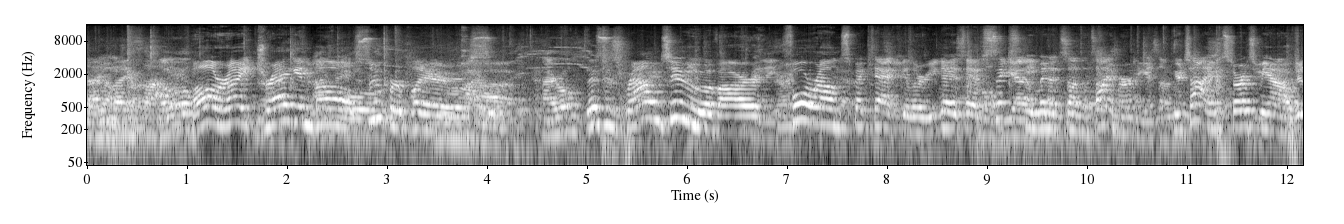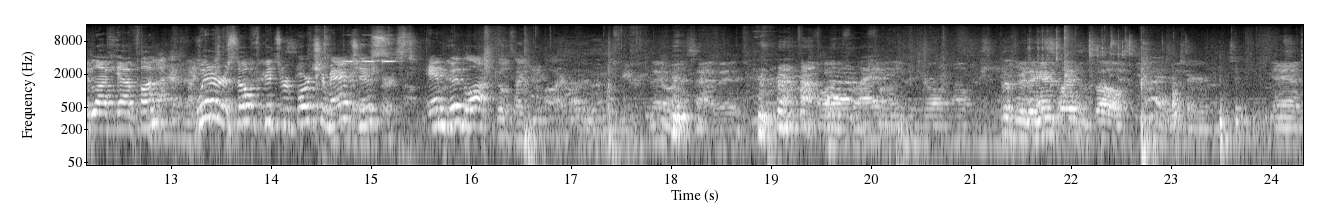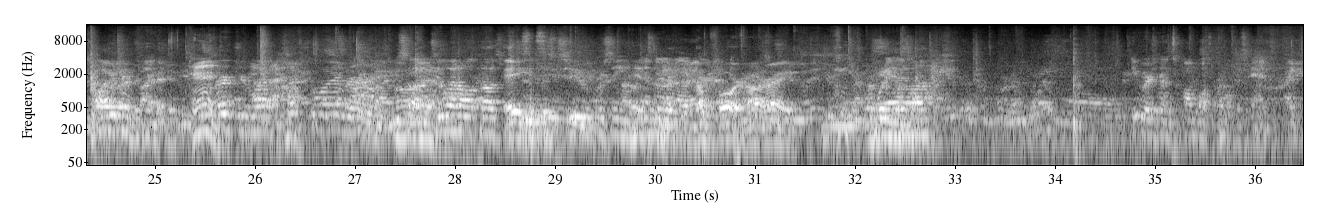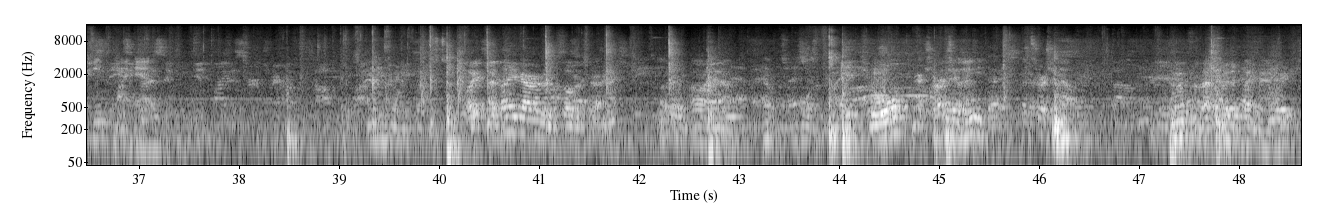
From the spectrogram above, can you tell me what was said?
All right, Dragon Ball Super Players. This is round two of our four-round spectacular. You guys have 60 minutes on the timer. Your time starts me out. Good luck, have fun. Winners, don't forget to report your matches, and good luck. They always have it. Through the hand plays themselves. And. Uh, Ten. You saw two on all costs. Eight. Two we're seeing hits. No, four, alright. He returns almost out of his hand. I keep my hand. Wait, I thought you got rid of the silver strike. Let's search it out. What's the best way to play Magic?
